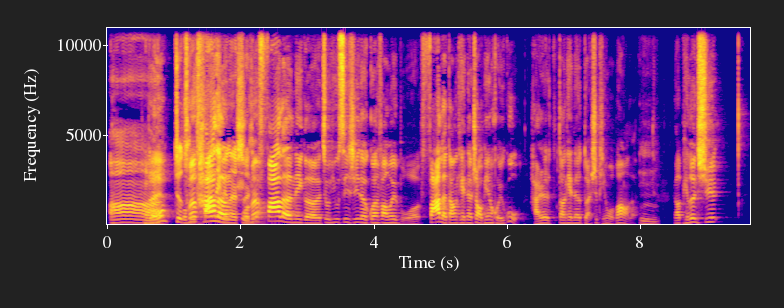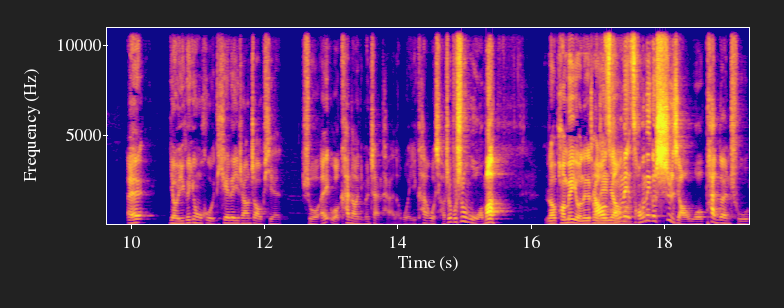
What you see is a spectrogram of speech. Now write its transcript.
啊，对就从我们发他那边了我们发了那个就 UCG 的官方微博，发了当天的照片回顾，还是当天的短视频，我忘了。嗯，然后评论区，哎，有一个用户贴了一张照片，说：“哎，我看到你们展台了。”我一看，我操，这不是我吗？然后旁边有那个然后朝天将从那从那个视角，我判断出，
